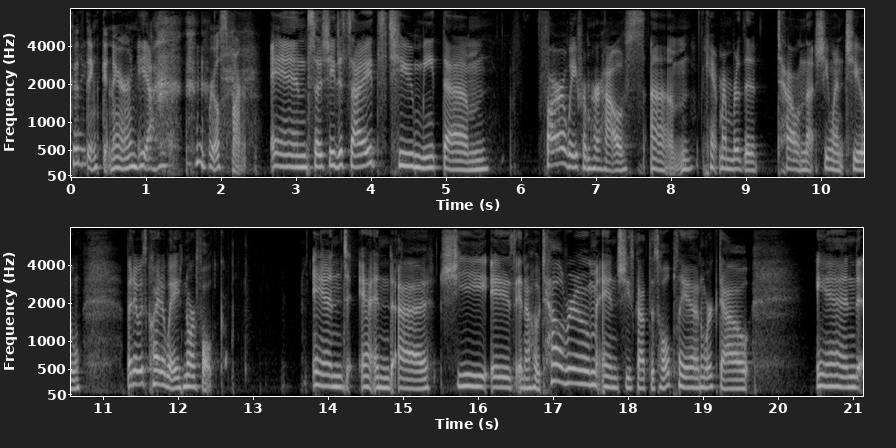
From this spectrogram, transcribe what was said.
Good thinking, Erin. Yeah. Real smart. And so she decides to meet them far away from her house. Um, can't remember the town that she went to, but it was quite a way, Norfolk. And and uh, she is in a hotel room, and she's got this whole plan worked out. And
